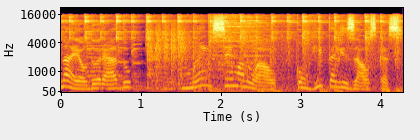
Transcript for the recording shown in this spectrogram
Na Eldorado, Mãe Sem Manual, com Rita Lizauskas.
